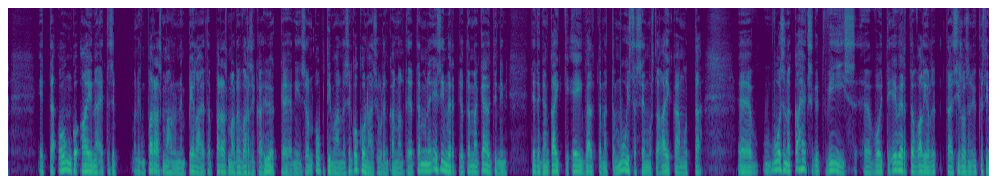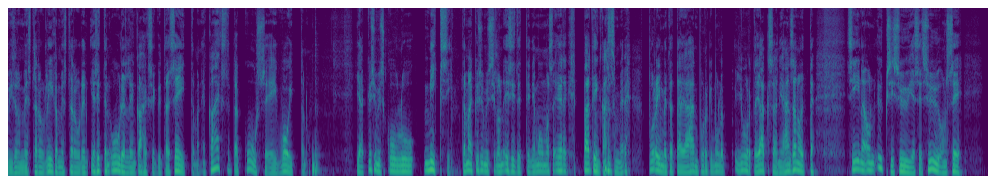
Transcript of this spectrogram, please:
että onko aina, että se niin kuin paras mahdollinen pelaaja tai paras mahdollinen varsinkaan hyökkäjä, niin se on optimaalinen sen kokonaisuuden kannalta. Ja tämmöinen esimerkki, jota mä käytin, niin – Tietenkään kaikki ei välttämättä muista semmoista aikaa, mutta Vuosina 85 voitti Everton valio, tai silloin sen ykkösdivisionan mestaruuden, liikamestaruuden ja sitten uudelleen 87. Ja 86 se ei voittanut. Ja kysymys kuuluu, miksi? Tämä kysymys silloin esitettiin ja muun muassa Erik Pätin kanssa me purimme tätä ja hän purki mulle juurta jaksaan. Ja hän sanoi, että siinä on yksi syy ja se syy on se,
